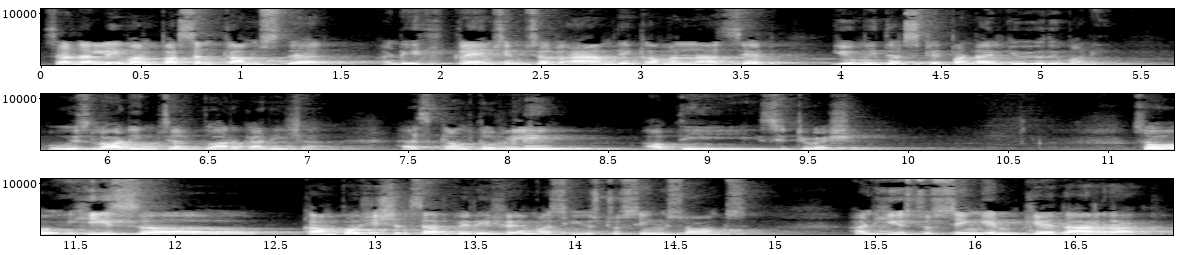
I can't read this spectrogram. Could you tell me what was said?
Suddenly one person comes there and he claims himself, I am the Kamalnath Seth give me that slip and I'll give you the money. Who is Lord himself, Dwarkadisha, has come to relieve of the situation. So his uh, compositions are very famous. He used to sing songs and he used to sing in Kedar Rag.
